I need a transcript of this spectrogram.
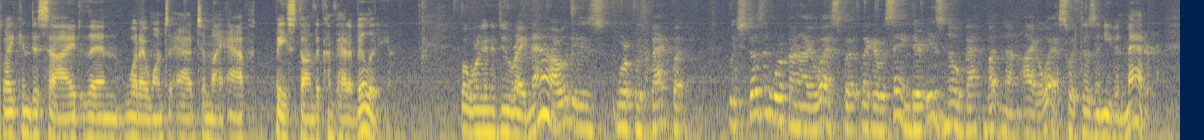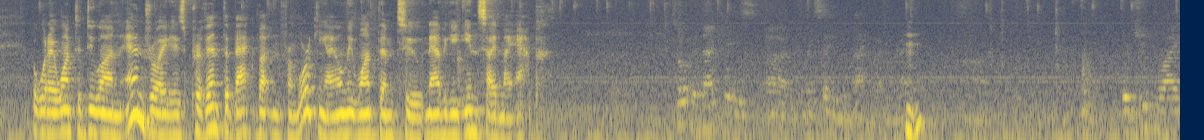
So I can decide then what I want to add to my app based on the compatibility. What we're going to do right now is work with back button, which doesn't work on iOS, but like I was saying, there is no back button on iOS, so it doesn't even matter. But what I want to do on Android is prevent the back button from working. I only want them to navigate inside my app. So in that case, uh, let's say the back button, right? Mhm. Uh, would you write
